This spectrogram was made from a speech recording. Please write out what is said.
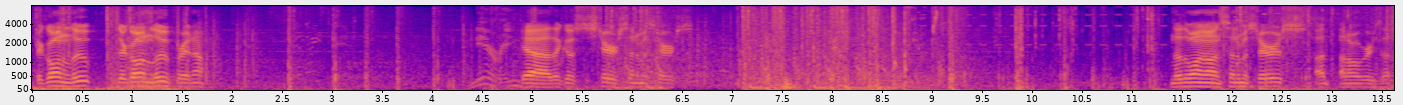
They're going loop. They're going loop right now. Yeah, that goes to stairs, cinema stairs. Another one on cinema stairs. I, I don't know where he's at.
